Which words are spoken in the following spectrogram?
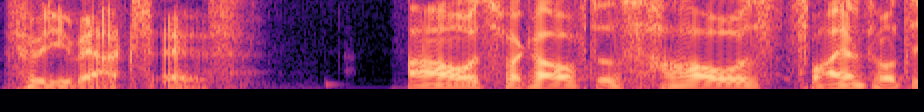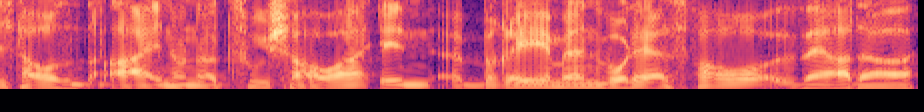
für die Werkself. Ausverkauftes Haus, 42.100 Zuschauer in Bremen, wo der SV Werder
